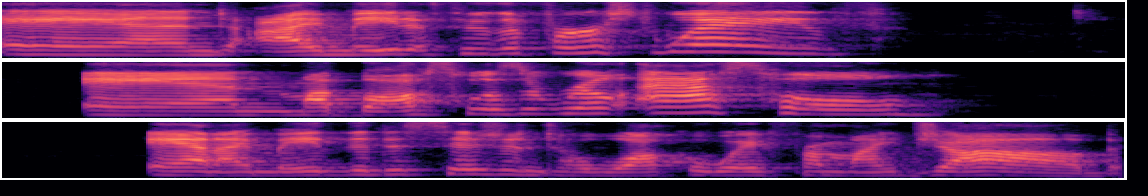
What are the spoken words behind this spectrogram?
and I made it through the first wave. And my boss was a real asshole. And I made the decision to walk away from my job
